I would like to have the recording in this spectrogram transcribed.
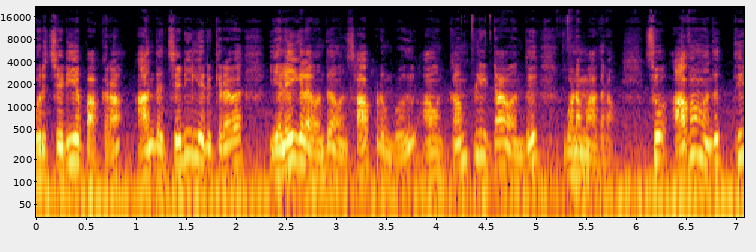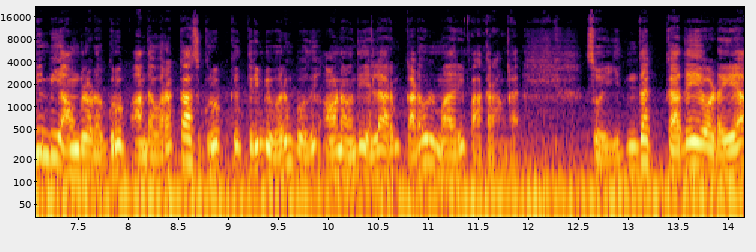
ஒரு செடியை பார்க்குறான். அந்த செடியில் இருக்கிற இலைகளை வந்து அவன் சாப்பிடும்போது அவன் கம்ப்ளீட்டாக வந்து குணமாகறான். ஸோ அவன் வந்து திரும்பி அவங்களோட குரூப் அந்த ஒரக்காஸ் குரூப்க்கு திரும்பி வரும்போது அவனை வந்து எல்லாரும் கடவுள் மாதிரி பார்க்குறாங்க. ஸோ இந்த கதையோடைய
